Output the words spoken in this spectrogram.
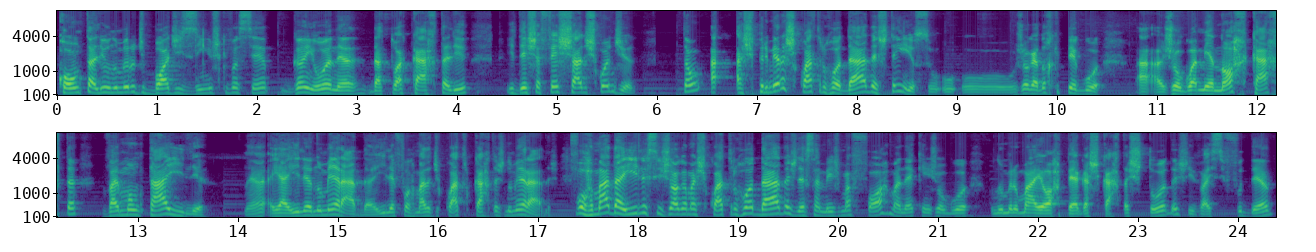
conta ali o número de bodezinhos que você ganhou, né, da tua carta ali e deixa fechado escondido. Então, a, as primeiras quatro rodadas tem isso. O, o, jogador que pegou, a, a, jogou a menor carta, vai montar a ilha. Né? E a ilha é numerada. A ilha é formada de quatro cartas numeradas. Formada a ilha, se joga mais quatro rodadas dessa mesma forma, né? Quem jogou o número maior pega as cartas todas e vai se fudendo.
